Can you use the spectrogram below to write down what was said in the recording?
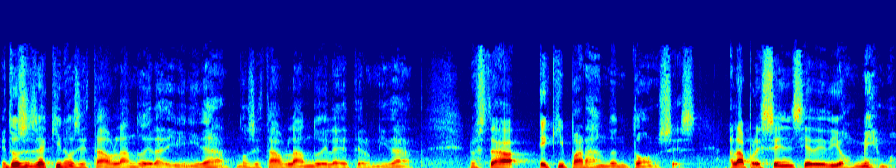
Entonces aquí nos está hablando de la divinidad, nos está hablando de la eternidad, nos está equiparando entonces a la presencia de Dios mismo,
